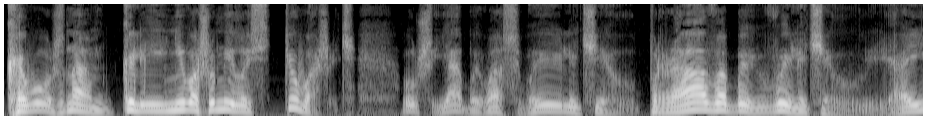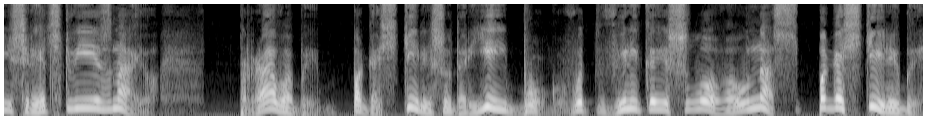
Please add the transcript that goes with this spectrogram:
Кого ж нам, коли не вашу милость уважить? Уж я бы вас вылечил, право бы вылечил, я и средствие знаю. Право бы погостили, сударь, ей-богу, вот великое слово у нас погостили бы.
